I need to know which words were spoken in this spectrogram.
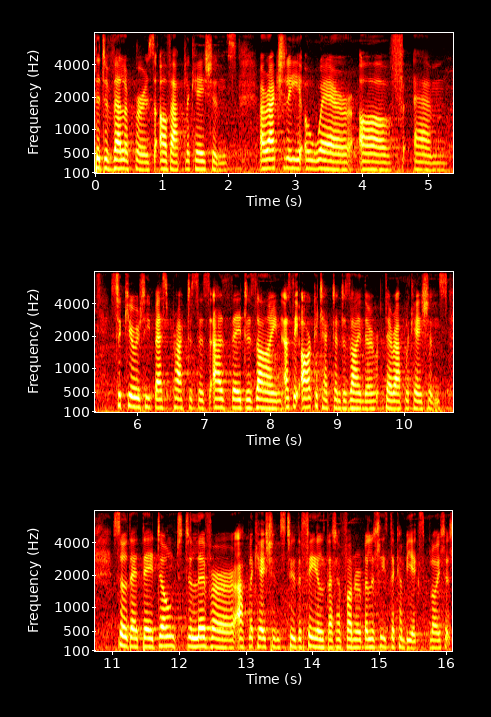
the developers of applications are actually aware of um, security best practices as they design, as they architect and design their, their applications, so that they don't deliver applications to the field that have vulnerabilities that can be exploited.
